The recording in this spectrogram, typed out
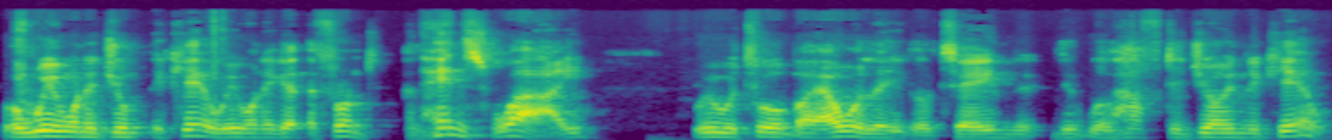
well, we want to jump the queue, we want to get the front. And hence why we were told by our legal team that, that we'll have to join the queue.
